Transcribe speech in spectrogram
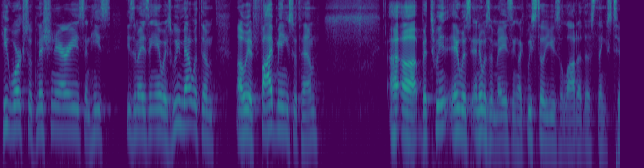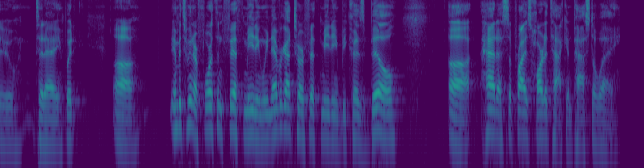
he works with missionaries, and he's, he's amazing. Anyways, we met with him. Uh, we had five meetings with him. Uh, uh, between it was and it was amazing. Like we still use a lot of those things too today. But uh, in between our fourth and fifth meeting, we never got to our fifth meeting because Bill uh, had a surprise heart attack and passed away,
